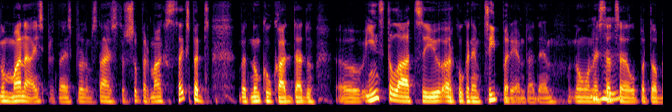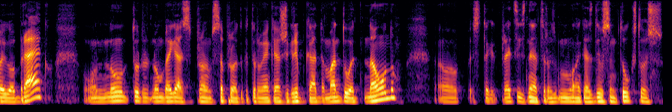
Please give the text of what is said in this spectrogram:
nu, manā izpratnē, es, protams, neesmu tur supermākslas eksperts, bet nu, kaut kādu tādu uh, instalāciju ar kaut kādiem cipariem. Tādiem. Nu, un es mm -hmm. atcēlu par to beigo brēku. Un, nu, tur, nu, beigās, protams, saprotu, ka tur vienkārši grib kādam atdot naudu. Es tagad precīzi neatceros, man liekas, 200 tūkstoši.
